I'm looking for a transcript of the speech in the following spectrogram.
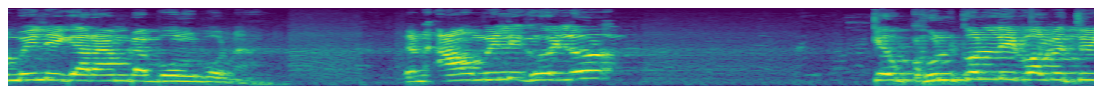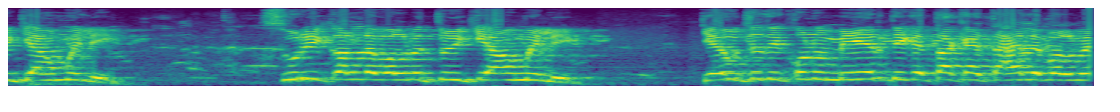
আওয়ামী লীগ আর আমরা বলব না। কারণ আওয়ামী লীগ হইল, কেউ খুন করলেই বলবে তুই কি আওয়ামী লীগ? চুরি করলে বলবে তুই কি আওয়ামী লীগ? কেউ যদি কোনো মেয়ের দিকে তাকায় তাহলে বলবে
